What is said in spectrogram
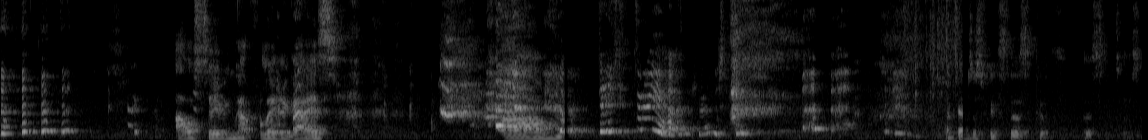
I was saving that for later, guys. Um, There's 300. Just fix this because this is just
